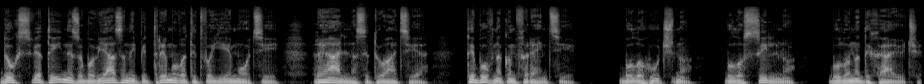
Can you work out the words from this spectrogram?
Дух Святий не зобов'язаний підтримувати твої емоції. Реальна ситуація. Ти був на конференції. Було гучно, було сильно, було надихаюче.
